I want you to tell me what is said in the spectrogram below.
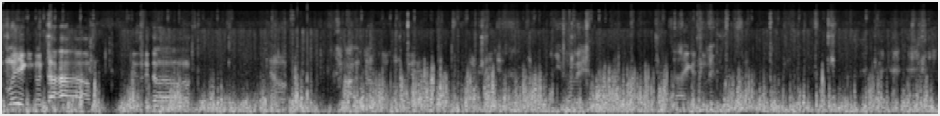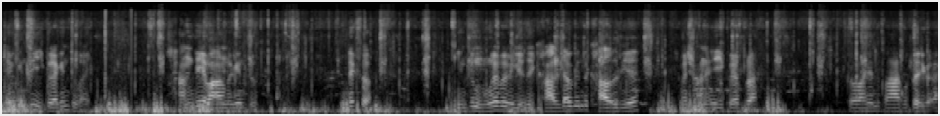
তুমি কি করতাম জায়গা কিন্তু ই করা কিন্তু ভাই বানানো কিন্তু। দেখছ? কিন্তু নোংরা করে ফেলিয়েছে। এই খালটাও কিন্তু খাল দিয়ে মানে সামনে ই করে পুরা। তোরা কিন্তু পা তৈরি করা।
